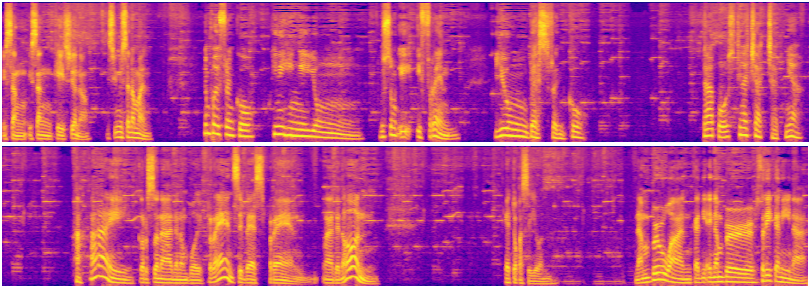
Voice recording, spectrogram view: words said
Isang isang case yun, no? Isang isa naman. Yung boyfriend ko, hinihingi yung gustong i-friend yung best friend ko. Tapos, tinachat-chat niya. Hahay! Kursonada ng boyfriend, si best friend. Mga ganon. Ito kasi yon. Number one, kani ay number three kanina,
